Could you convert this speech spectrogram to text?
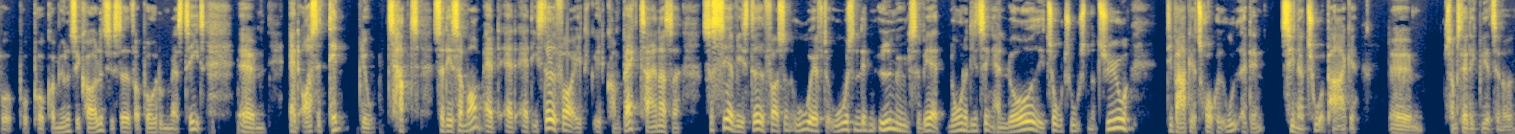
på, på, på community college i stedet for på et universitet, øh, at også den blev tabt. Så det er som om, at, at, at i stedet for et, et comeback tegner sig, så ser vi i stedet for sådan uge efter uge sådan lidt en ydmygelse ved, at nogle af de ting, han lovede i 2020, de bare bliver trukket ud af den signaturpakke, øh, som slet ikke bliver til noget.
